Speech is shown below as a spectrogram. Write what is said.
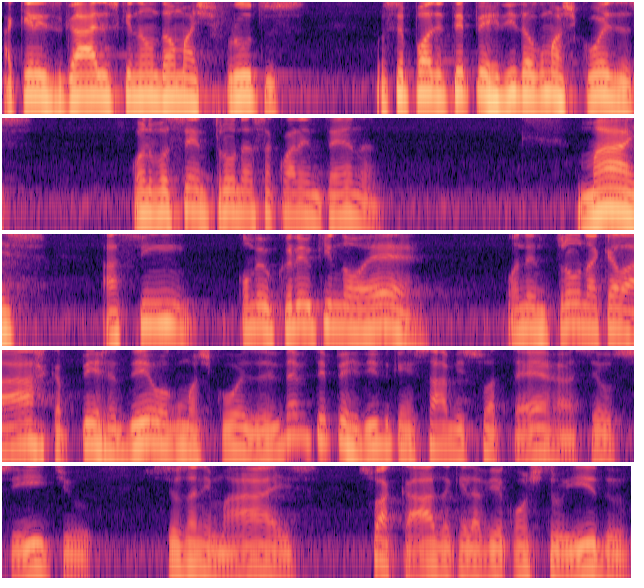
aqueles galhos que não dão mais frutos. Você pode ter perdido algumas coisas quando você entrou nessa quarentena, mas assim como eu creio que Noé, quando entrou naquela arca, perdeu algumas coisas. Ele deve ter perdido, quem sabe, sua terra, seu sítio, seus animais, sua casa que ele havia construído.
